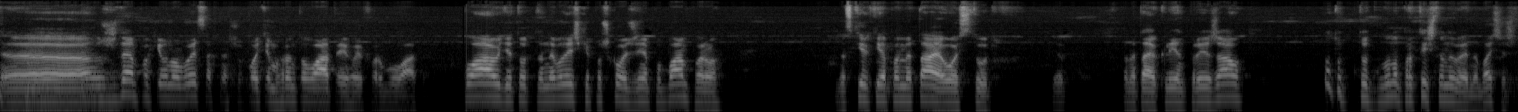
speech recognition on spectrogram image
е, ждемо, поки воно висохне, щоб потім ґрунтувати його і фарбувати. По Ауді тут невеличке пошкодження по бамперу. Наскільки я пам'ятаю, ось тут. Я пам'ятаю, клієнт приїжджав. Ну тут, тут воно практично не видно, бачиш?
